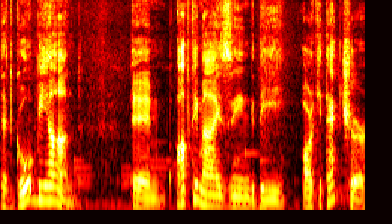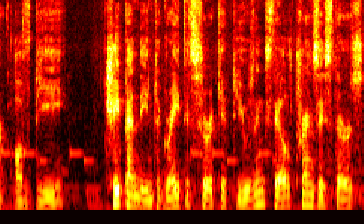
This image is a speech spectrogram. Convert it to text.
that go beyond um, optimizing the architecture of the chip and the integrated circuit using still transistors,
